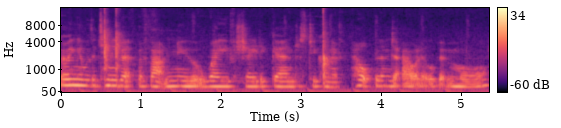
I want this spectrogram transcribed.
Going in with a teeny bit of that new wave shade again just to kind of help blend it out a little bit more.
